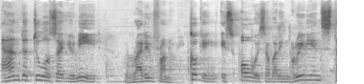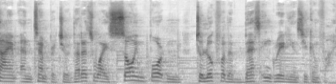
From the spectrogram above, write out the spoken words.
and the tools that you need right in front of you. Cooking is always about ingredients, time, and temperature. That is why it's so important to look for the best ingredients you can find.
